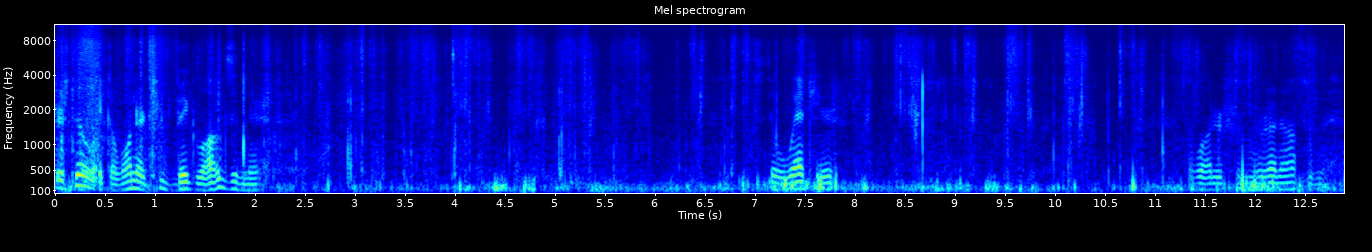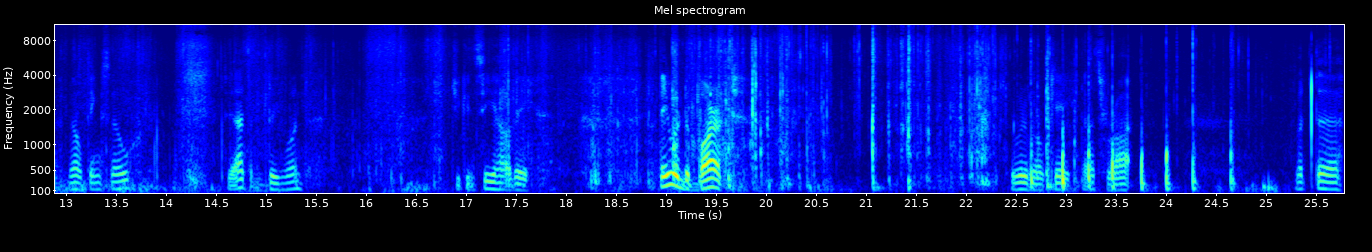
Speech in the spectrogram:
There's still like a one or two big logs in there. Still wet here. Water from the runoff and the melting snow. See, that's a big one. But you can see how they, they were debarked, it would have been okay. That's rot. But the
